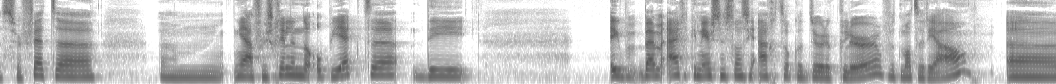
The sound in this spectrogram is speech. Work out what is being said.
servetten. Um, ja, verschillende objecten die. Ik ben me eigenlijk in eerste instantie aangetrokken door de kleur of het materiaal. Uh,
